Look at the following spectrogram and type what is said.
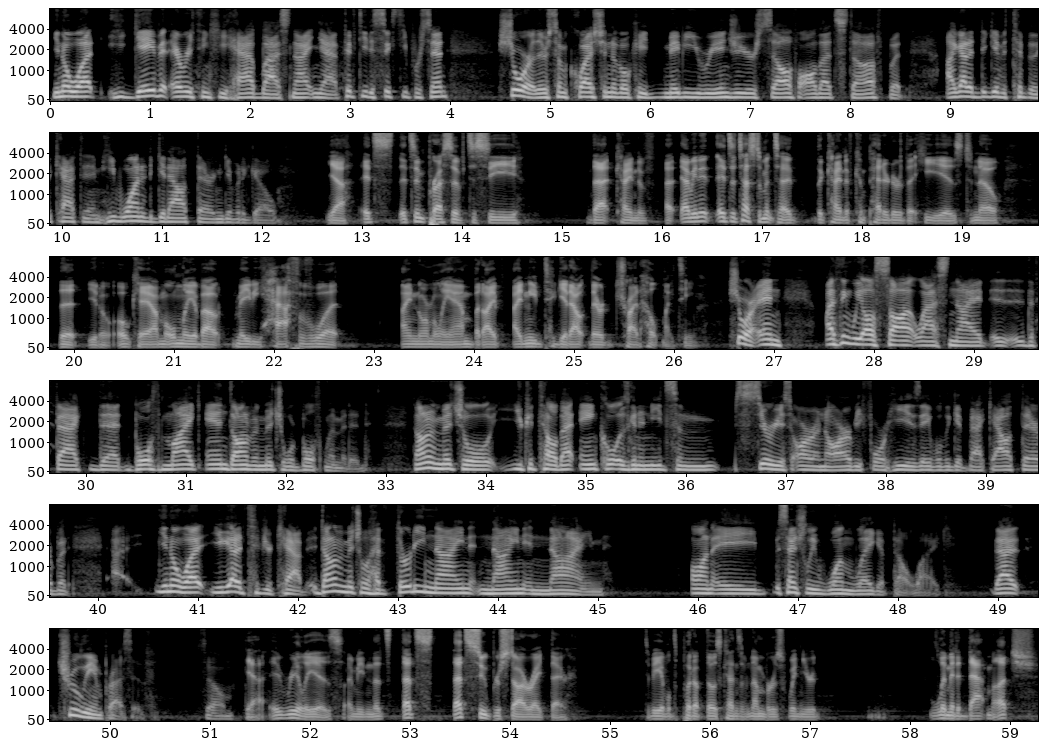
you know what? He gave it everything he had last night, and yeah, 50 to 60 percent. Sure, there's some question of okay, maybe you re-injure yourself, all that stuff, but I got to give a tip of the cap to him. He wanted to get out there and give it a go. Yeah, it's it's impressive to see that kind of. I mean, it, it's a testament to the kind of competitor that he is to know that you know, okay, I'm only about maybe half of what I normally am, but I I need to get out there to try to help my team. Sure, and I think we all saw it last night. The fact that both Mike and Donovan Mitchell were both limited. Donovan Mitchell, you could tell that ankle is going to need some serious R and R before he is able to get back out there. But uh, you know what? You got to tip your cap. Donovan Mitchell had 39, 9, and 9 on a essentially one leg, it felt like. That truly impressive. So Yeah, it really is. I mean, that's that's that's superstar right there. To be able to put up those kinds of numbers when you're limited that much.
